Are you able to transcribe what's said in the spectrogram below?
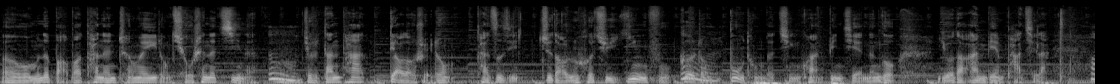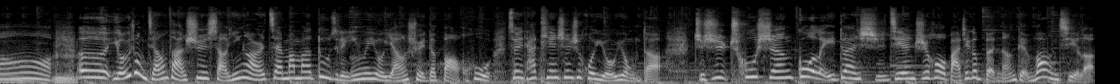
呃，我们的宝宝他能成为一种求生的技能，嗯，就是当他掉到水中，他自己知道如何去应付各种不同的情况，并且能够游到岸边爬起来。哦，呃，有一种讲法是，小婴儿在妈妈的肚子里，因为有羊水的保护，所以他天生是会游泳的。只是出生过了一段时间之后，把这个本能给忘记了。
